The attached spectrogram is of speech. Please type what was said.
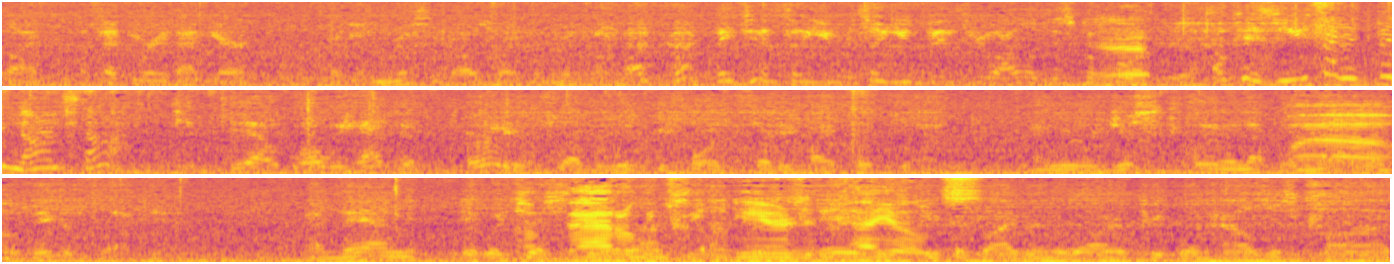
flood of February that year. I didn't miss it. I was right in the middle of it. Just so you, so you've been through all of this before. Yeah. Okay, so you said it's been nonstop. Yeah, well, we had the earlier flood the week before, the 35 foot flood, and we were just cleaning up the Wow. the bigger flood. And then it was just A battle between for deers and coyotes. People driving in the water, people in houses caught,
